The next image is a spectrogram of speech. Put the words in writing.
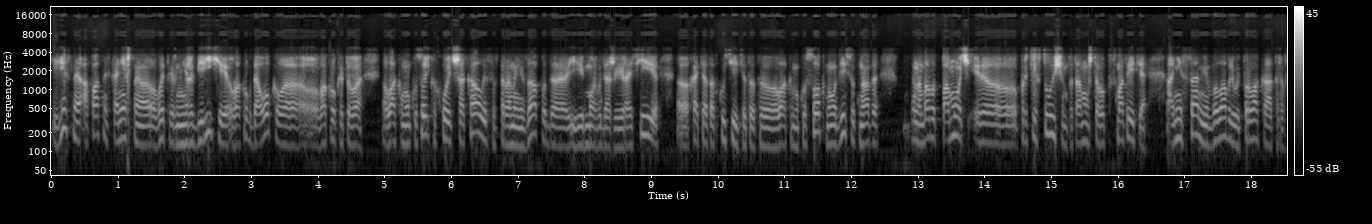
Единственная опасность, конечно, в этой неразберихе вокруг да около, вокруг этого лакомого кусочка ходят шакалы со стороны Запада, и, может быть, даже и России, э, хотят откусить этот э, лакомый кусок. Но вот здесь вот надо, наоборот, помочь э, протестующим, потому что, вы посмотрите, они сами вылавливают провокаторов,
